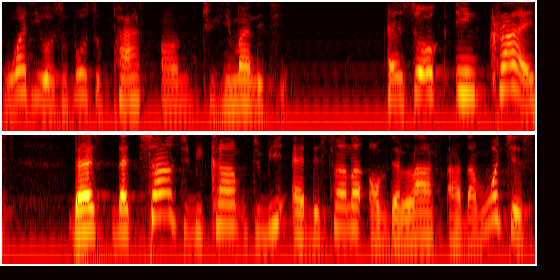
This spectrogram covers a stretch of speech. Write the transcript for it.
what he was supposed to pass on to humanity. And so in Christ, there's the chance to become to be a descendant of the last Adam, which is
